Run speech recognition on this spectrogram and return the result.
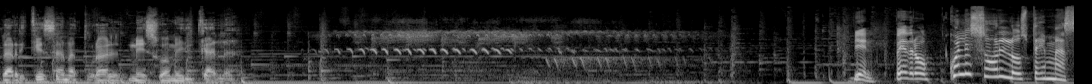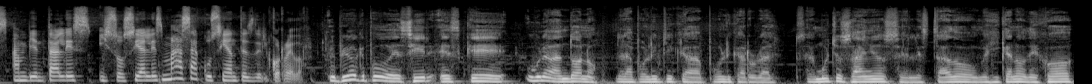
la riqueza natural mesoamericana. Bien, Pedro, ¿cuáles son los temas ambientales y sociales más acuciantes del corredor? El primero que puedo decir es que hubo un abandono de la política pública rural. O sea, muchos años el Estado mexicano dejó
